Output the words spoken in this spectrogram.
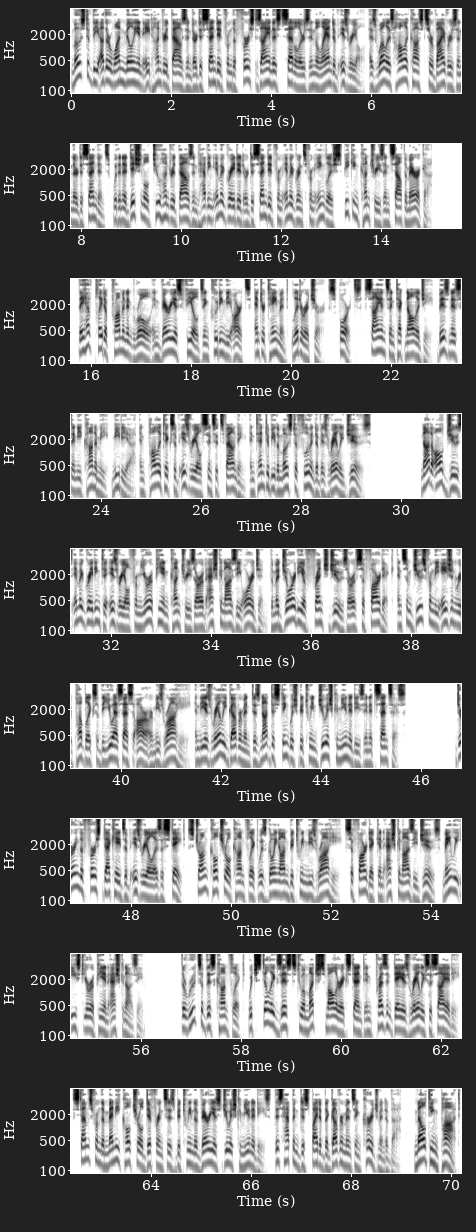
Most of the other 1,800,000 are descended from the first Zionist settlers in the Land of Israel, as well as Holocaust survivors and their descendants, with an additional 200,000 having immigrated or descended from immigrants from English-speaking countries and South America. They have played a prominent role in various fields including the arts, entertainment, literature, sports, science and technology, business and economy, media, and politics of Israel since its founding, and tend to be the most affluent of Israeli Jews. Not all Jews immigrating to Israel from European countries are of Ashkenazi origin the majority of French Jews are of Sephardic, and some Jews from the Asian republics of the USSR are Mizrahi, and the Israeli government does not distinguish between Jewish communities in its census. During the first decades of Israel as a state, strong cultural conflict was going on between Mizrahi, Sephardic and Ashkenazi Jews mainly East European Ashkenazim. The roots of this conflict, which still exists to a much smaller extent in present-day Israeli society, stems from the many cultural differences between the various Jewish communities. This happened despite of the government's encouragement of the melting pot.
